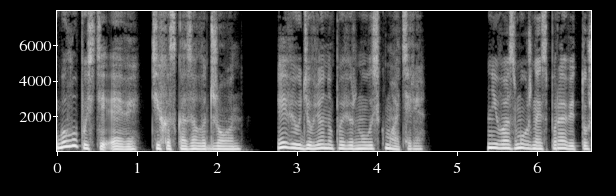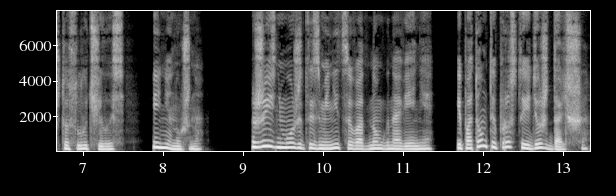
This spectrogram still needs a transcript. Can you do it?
«Глупости, Эви», — тихо сказала Джоан. Эви удивленно повернулась к матери. «Невозможно исправить то, что случилось, и не нужно. Жизнь может измениться в одно мгновение, и потом ты просто идешь дальше.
